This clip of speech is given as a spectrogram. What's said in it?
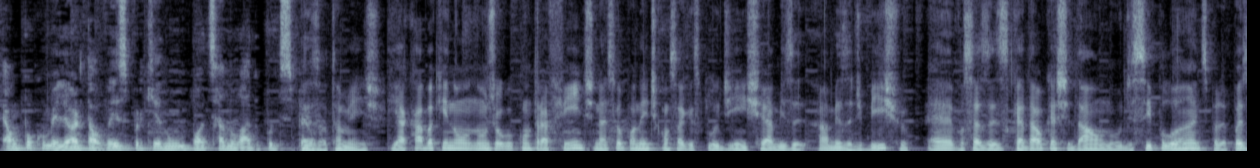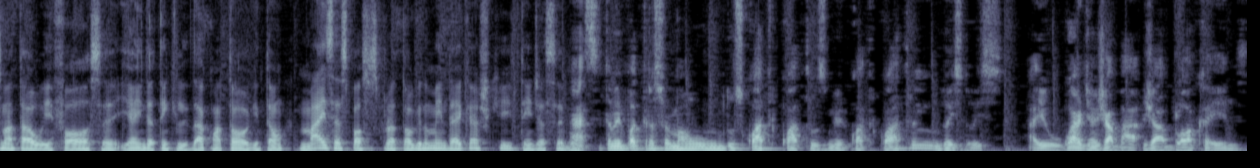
é um pouco melhor, talvez, porque não pode ser anulado por dispel. Exatamente. E acaba que num, num jogo contra a Fint, né? Se o oponente consegue explodir, encher a mesa, a mesa de bicho, é, você às vezes quer dar o cast down no discípulo antes, pra depois matar o Enforcer, e ainda tem que lidar com a Tog. Então, mais respostas pro Atog no main deck acho que tende a ser bom. Ah, você também pode transformar um dos 4-4, os Mir 4-4 em 2-2. Aí o Guardian já, já bloca eles.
